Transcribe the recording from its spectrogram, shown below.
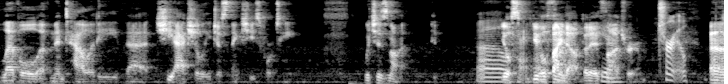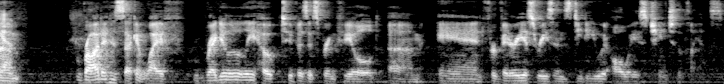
level of mentality that she actually just thinks she's 14, which is not. Oh, You'll okay. you'll I find see. out, but it's Yeah. not true. True. Um, Yeah. Rod and his second wife regularly hoped to visit Springfield, um, and for various reasons, Dee Dee would always change the plans.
